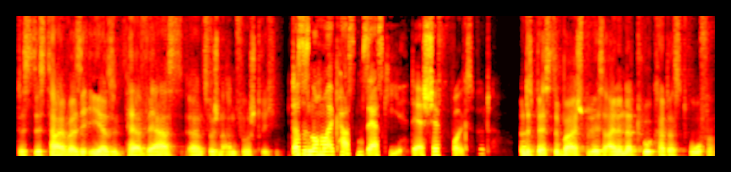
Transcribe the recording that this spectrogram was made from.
Das ist teilweise eher so pervers äh, zwischen Anführungsstrichen. Das ist nochmal Carsten Sersky, der Chef-Volkswirt. Und das beste Beispiel ist eine Naturkatastrophe.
